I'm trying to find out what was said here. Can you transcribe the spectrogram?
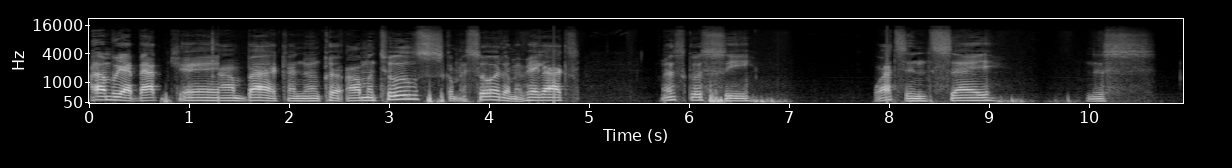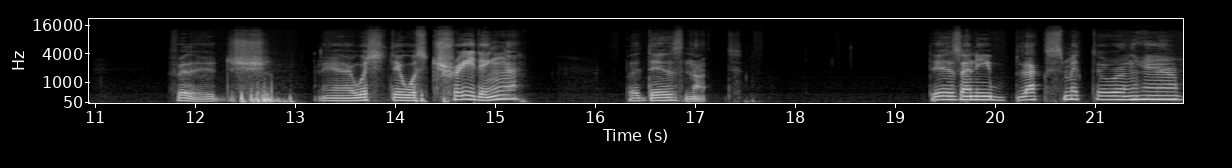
I'll be right back. Okay, I'm back. I'm gonna cut all my tools. Got my sword, got my pickaxe. Let's go see what's inside this village. And I wish there was trading, but there's not. There's any blacksmith around here?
